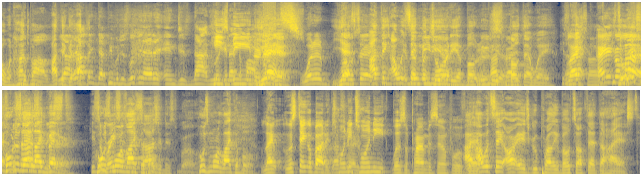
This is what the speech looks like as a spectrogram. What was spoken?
Oh, 100. The politics. I think y'all, it- I y'all think that people just looking at it and just not He's looking at mean the or politics. Yes. What did Yes, bro say? I think I would The say media. majority of voters media. vote that way. Like I ain't gonna lie. Who do they like better? He's a Who's more likable? bro. Who's more likable? Like let's think about it. 2020 was a prime example of I, that. I would say our age group probably votes off that the highest.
